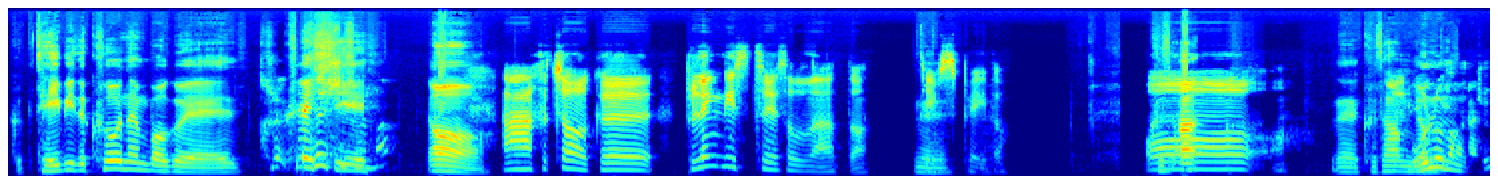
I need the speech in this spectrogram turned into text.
그 데이비드 크로넨버그의 크래 크래시 크래시 설마? 어. 아 그쵸. 그 블랙리스트에서도 나왔던 네. 제임스 스페이더. 그 사 어 네그 네. 사람 뭘로 연기 나왔죠?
